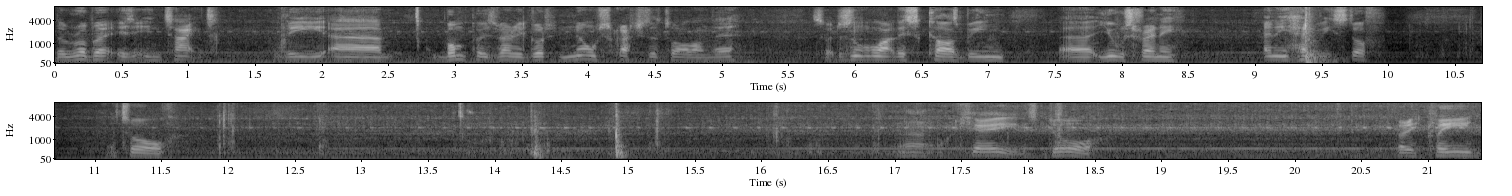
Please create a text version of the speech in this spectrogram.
The rubber is intact. The uh, bumper is very good no scratches at all on there. So it doesn't look like this car's been uh, used for any any heavy stuff at all. Okay this door. Very clean.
